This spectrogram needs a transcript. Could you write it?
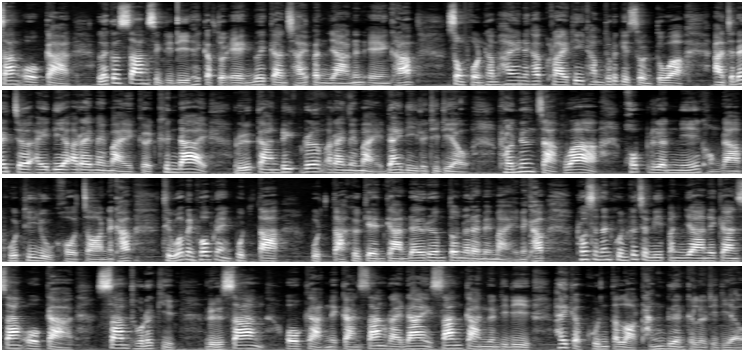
สร้างโอกาส และก็สร้างสิ่งดีๆ ให้กับตัวเองด้วยการใช้ปัญญานั่นเองครับ ส่งผลทำให้นะครับใครที่ทำธุรกิจส่วนตัว อาจจะได้เจอไอเดียอะไรใหม่ ๆ เกิดขึ้นได้ หรือการริเริ่มอะไรใหม่ ๆ ได้ดีเลยทีเดียว เพราะเนื่องจากว่าภพเรือนนี้ของดาวพุธที่อยู่โคจรนะครับถือว่าเป็นภพแรงปุตตะ ปุตตะคือเกณฑ์การได้เริ่มต้นอะไรใหม่ๆนะครับเพราะฉะนั้นคุณก็จะมีปัญญาในการสร้างโอกาส สร้างธุรกิจ หรือสร้างโอกาสในการสร้างรายได้ สร้างการเงินดีๆ ให้กับคุณตลอดทั้งเดือนกันเลยทีเดียว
